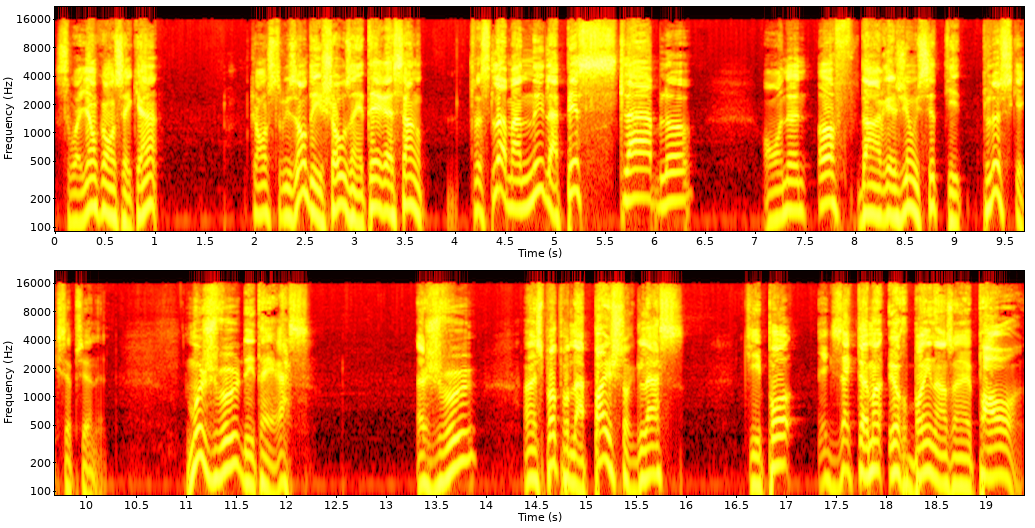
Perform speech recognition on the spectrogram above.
soyons conséquents, construisons des choses intéressantes. Parce que là, à un moment donné, la piste cyclable, là, on a une offre dans la région ici qui est plus qu'exceptionnelle. Moi, je veux des terrasses. Je veux un spot pour de la pêche sur glace qui est pas exactement urbain dans un port.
